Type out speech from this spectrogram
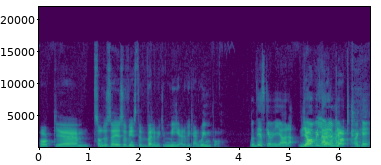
Och eh, som du säger så finns det väldigt mycket mer vi kan gå in på. Och det ska vi göra. Ja, jag vill lära mig. Okej.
